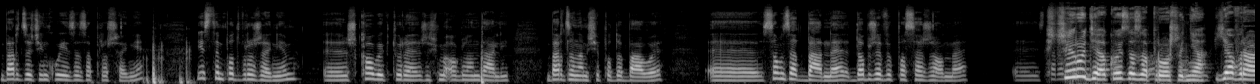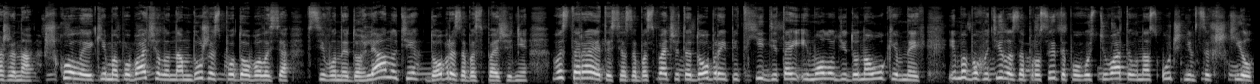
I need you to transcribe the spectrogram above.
Bardzo dziękuję za zaproszenie. Jestem pod wrażeniem. E, Szkoły, które żeśmy oglądali, bardzo nam się podobały. E, Są zadbane, dobrze wyposażone. Staramy Щиро дякую за запрошення. Я вражена. Школи, які ми побачили, нам дуже сподобалися. Всі вони доглянуті, добре забезпечені. Ви стараєтеся забезпечити добрий підхід дітей і молоді до науки в них. І ми би хотіли запросити погостювати у нас учнів цих шкіл,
